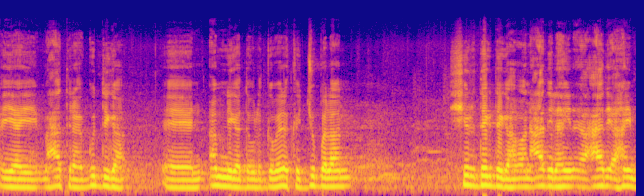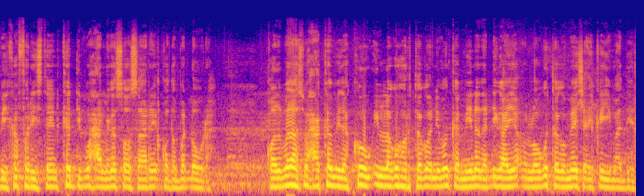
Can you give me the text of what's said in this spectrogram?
ayay maxaa tiraha guddiga amniga dowlad goboleedka jubbaland shir deg deg ah oo aan caadi lahayn caadi ahayn bay ka fariisteen. Kadib waxaa laga soo saaray qodobo dhowr ah. Qodobadaas waxaa ka mid ah kow in laga hortago nimanka miinada dhigaya oo loogu tago meesha ay ka yimaadeen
